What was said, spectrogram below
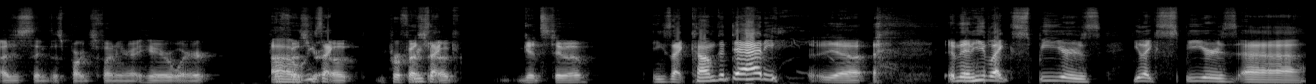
I just think this part's funny right here where Oh, Professor like- Oak Professor like- Oak gets to him. he's like, "Come to daddy." Yeah. And then he like spears he like spears uh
